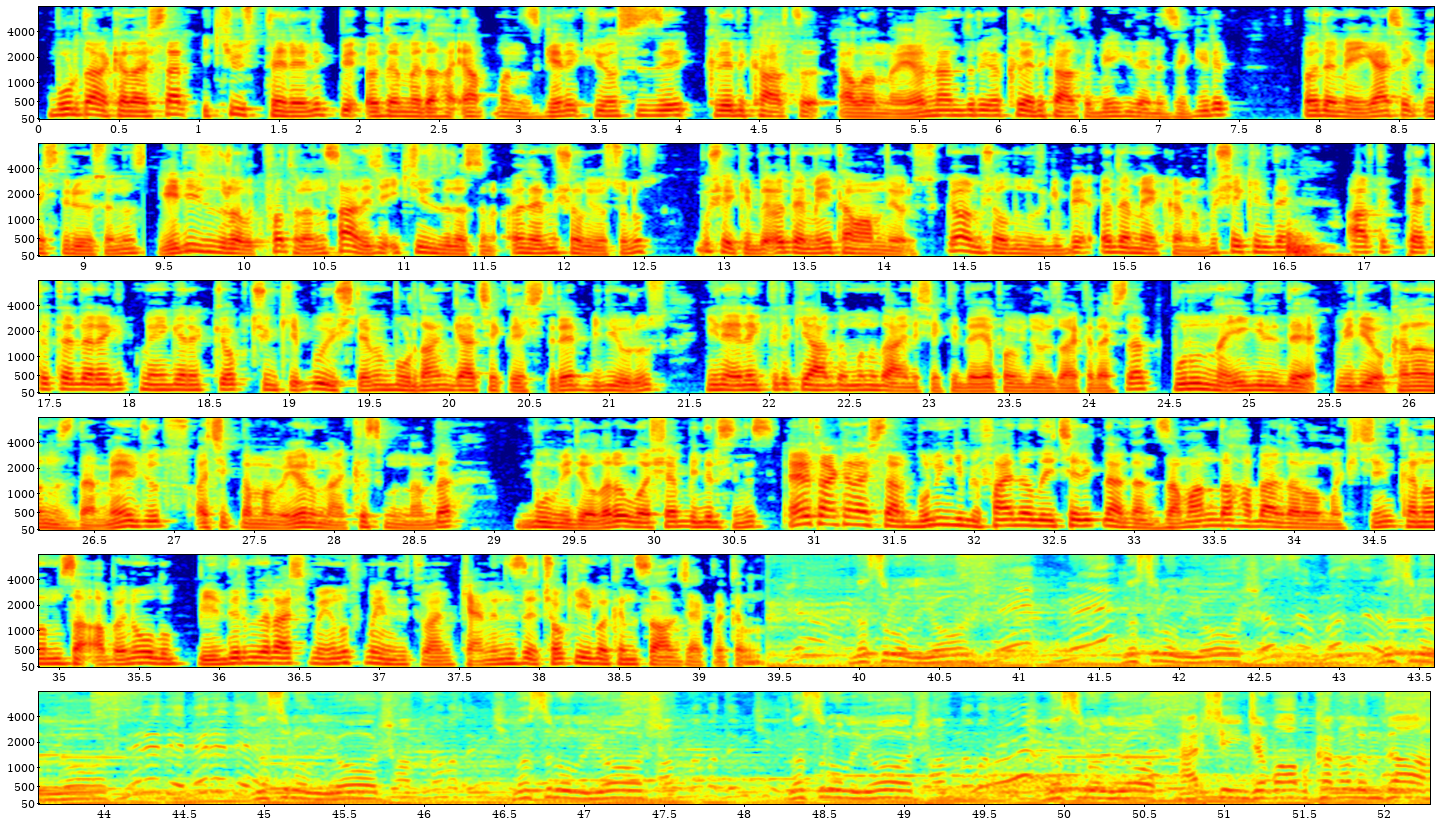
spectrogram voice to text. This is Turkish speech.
Burada arkadaşlar 200 TL'lik bir ödeme daha yapmanız gerekiyor. Sizi kredi kartı alanına yönlendiriyor. Kredi kartı bilgilerinizi girip ödemeyi gerçekleştiriyorsanız 700 liralık faturanın sadece 200 lirasını ödemiş oluyorsunuz. Bu şekilde ödemeyi tamamlıyoruz. Görmüş olduğunuz gibi ödeme ekranı bu şekilde. Artık PTT'lere gitmeye gerek yok çünkü bu işlemi buradan gerçekleştirebiliyoruz. Yine elektrik yardımını da aynı şekilde yapabiliyoruz arkadaşlar. Bununla ilgili de video kanalımızda mevcut. Açıklama ve yorumlar kısmından da bu videolara ulaşabilirsiniz. Evet arkadaşlar bunun gibi faydalı içeriklerden zamanda haberdar olmak için kanalımıza abone olup bildirimleri açmayı unutmayın lütfen. Kendinize çok iyi bakın sağlıcakla kalın. Nasıl oluyor? Ne? Ne? Nasıl oluyor? Nasıl? Nasıl? Nasıl oluyor? Nerede? Nerede? Nasıl oluyor? Anlamadım ki. Nasıl oluyor? Anlamadım ki. Nasıl oluyor? Anlamadım ki. Nasıl oluyor? Her şeyin cevabı kanalımda.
